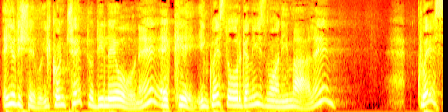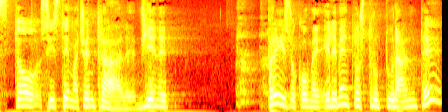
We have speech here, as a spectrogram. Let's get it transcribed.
E io dicevo, il concetto di leone è che in questo organismo animale questo sistema centrale viene preso come elemento strutturante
